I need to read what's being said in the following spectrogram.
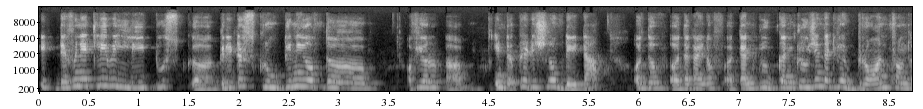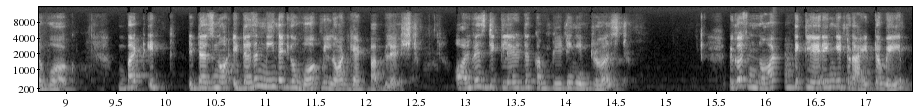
it definitely will lead to uh, greater scrutiny of the of your uh, interpretation of data or the the kind of uh, conclu- conclusion that you have drawn from the work. But it it does not it doesn't mean that your work will not get published. Always declare the competing interest because not declaring it right away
